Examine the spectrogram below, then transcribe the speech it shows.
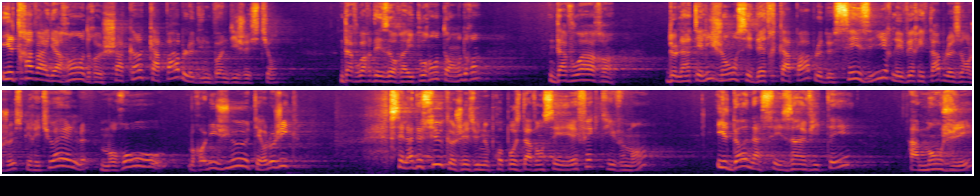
il travaille à rendre chacun capable d'une bonne digestion, d'avoir des oreilles pour entendre, d'avoir de l'intelligence et d'être capable de saisir les véritables enjeux spirituels, moraux, religieux, théologiques. C'est là-dessus que Jésus nous propose d'avancer et effectivement, il donne à ses invités à manger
